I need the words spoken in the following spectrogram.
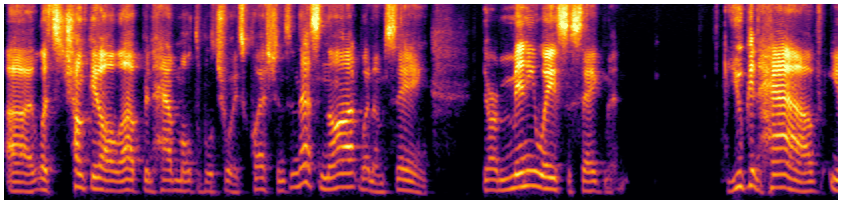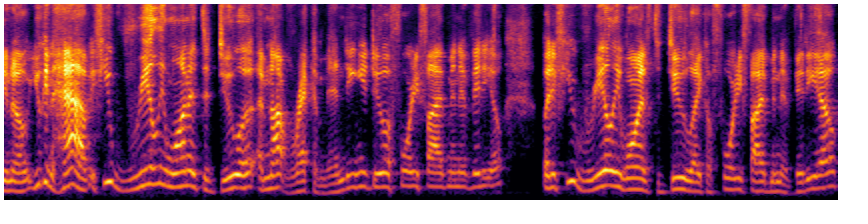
Uh, let's chunk it all up and have multiple choice questions. And that's not what I'm saying. There are many ways to segment you can have, you know, you can have, if you really wanted to do a, I'm not recommending you do a 45 minute video, but if you really wanted to do like a 45 minute video,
